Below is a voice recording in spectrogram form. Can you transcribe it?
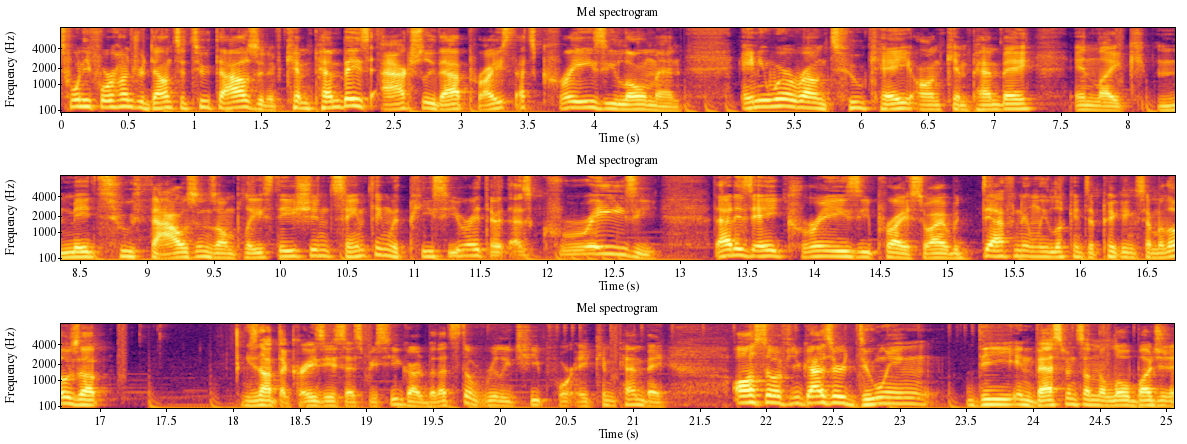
2,400 down to 2,000. If Kimpembe's actually that price, that's crazy low, man. Anywhere around 2K on Kimpembe in like mid 2000s on PlayStation. Same thing with PC right there. That's crazy. That is a crazy price. So I would definitely look into picking some of those up. He's not the craziest SBC guard, but that's still really cheap for a Kimpembe. Also, if you guys are doing the investments on the low budget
